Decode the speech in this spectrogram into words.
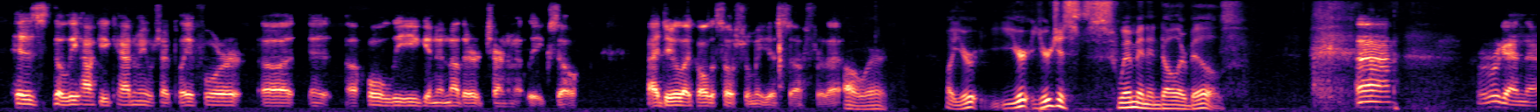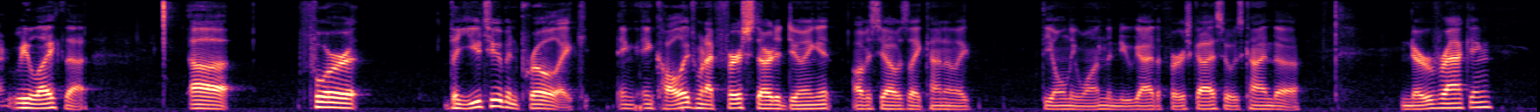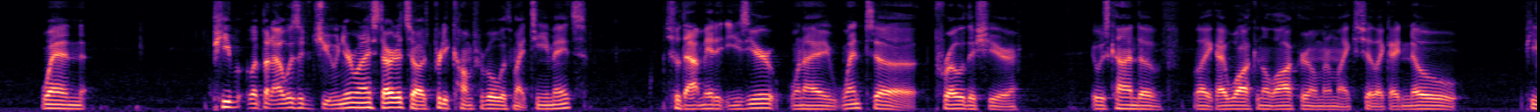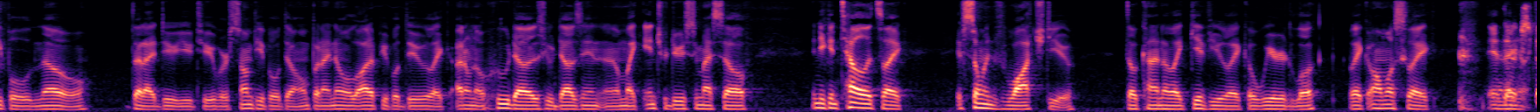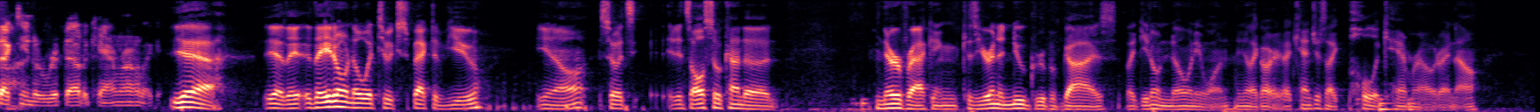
his the Elite Hockey Academy, which I play for, uh, a whole league and another tournament league. So I do like all the social media stuff for that. Oh, where? Oh, you're you're you're just swimming in dollar bills. Ah, we're getting there. We like that. Uh, for the YouTube and pro, like in, in college, when I first started doing it, obviously I was like kind of like the only one, the new guy, the first guy. So it was kind of nerve wracking when people, like, but I was a junior when I started, so I was pretty comfortable with my teammates. So that made it easier. When I went to pro this year, it was kind of like I walk in the locker room and I'm like, shit, like I know people know that I do YouTube, or some people don't, but I know a lot of people do. Like, I don't know who does, who doesn't, and I'm like introducing myself, and you can tell it's like if someone's watched you, they'll kind of like give you like a weird look, like almost like, and They're like, expecting to rip out a camera. Like, Yeah, yeah. They they don't know what to expect of you, you know. So it's it's also kind of nerve wracking because you're in a new group of guys. Like you don't know anyone, and you're like, all right, I can't just like pull a camera out right now,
